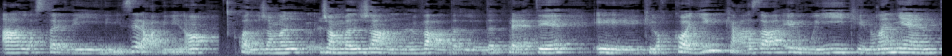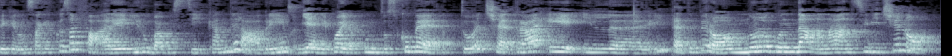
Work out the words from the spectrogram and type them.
alla storia dei, dei miserabili, no? Quando Jean, Jean Valjean va dal, dal, prete e che lo accoglie in casa e lui che non ha niente, che non sa che cosa fare, gli ruba questi candelabri, viene poi appunto scoperto eccetera e il, il prete però non lo condanna, anzi dice no,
